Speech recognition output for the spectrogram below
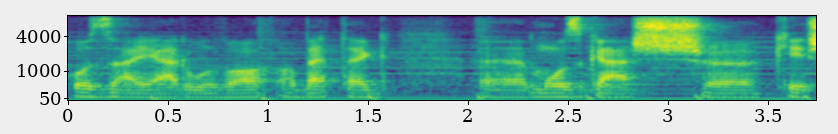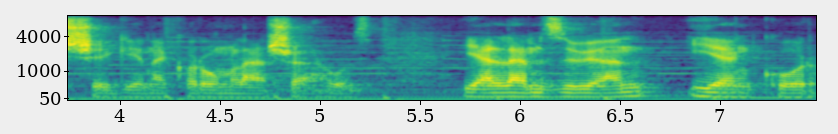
hozzájárulva a beteg ö, mozgás készségének a romlásához. Jellemzően ilyenkor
